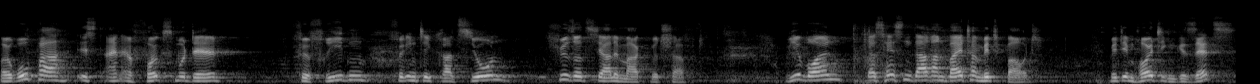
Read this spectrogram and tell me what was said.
Europa ist ein Erfolgsmodell für Frieden, für Integration, für soziale Marktwirtschaft. Wir wollen, dass Hessen daran weiter mitbaut. Mit dem heutigen Gesetz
